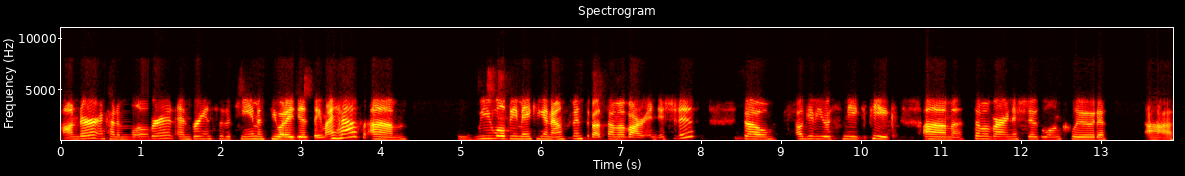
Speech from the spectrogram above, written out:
ponder and kind of mull over it and bring it to the team and see what ideas they might have. Um, we will be making announcements about some of our initiatives. So I'll give you a sneak peek. Um, some of our initiatives will include uh,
